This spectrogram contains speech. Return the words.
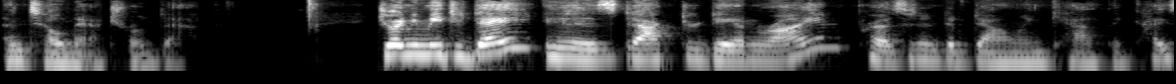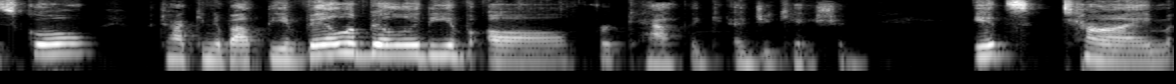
until natural death. Joining me today is Dr. Dan Ryan, president of Dowling Catholic High School. We're talking about the availability of all for Catholic education. It's time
